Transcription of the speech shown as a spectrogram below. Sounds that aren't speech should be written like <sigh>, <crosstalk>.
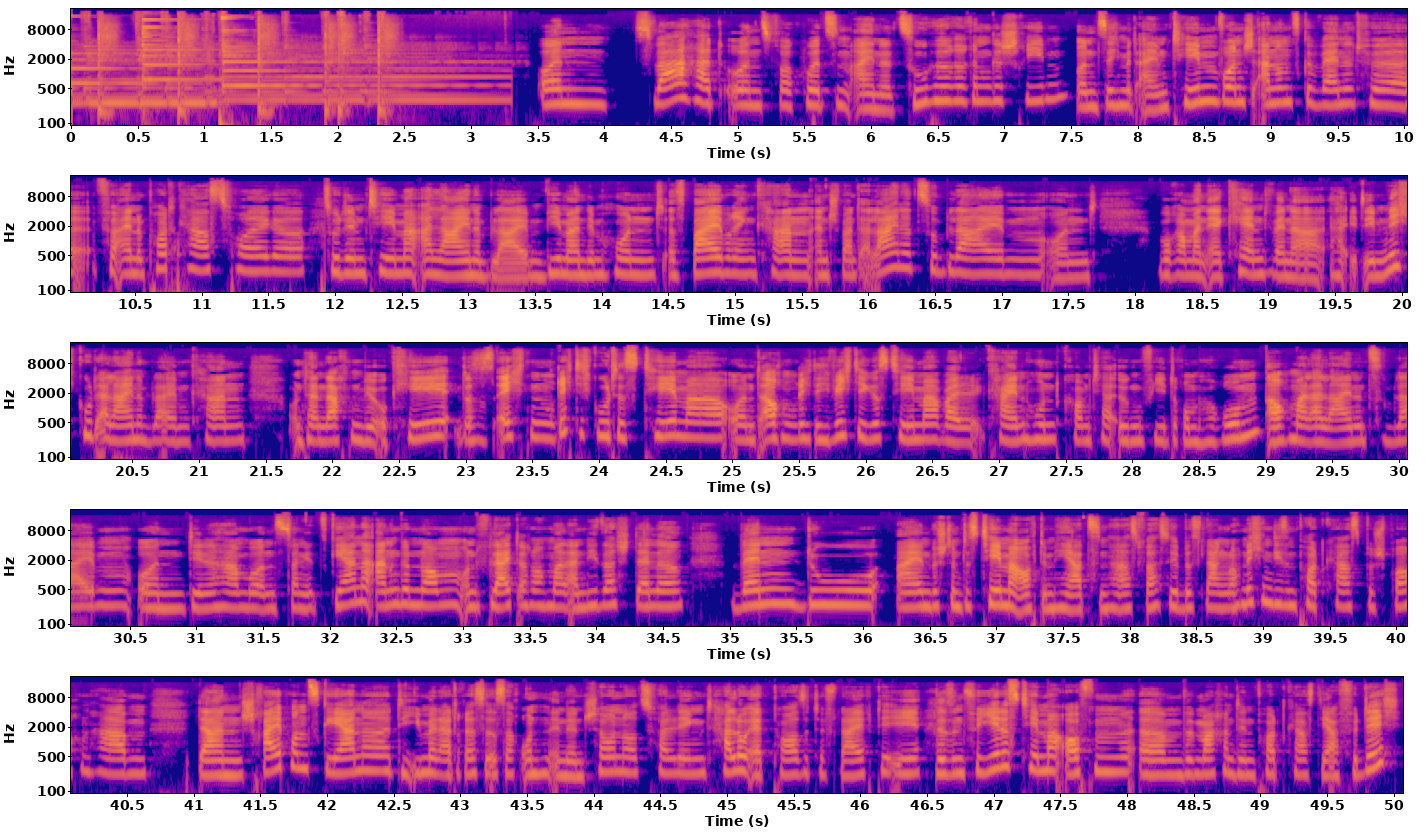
Und zwar hat uns vor kurzem eine Zuhörerin geschrieben und sich mit einem Themenwunsch an uns gewendet für, für eine Podcast-Folge zu dem Thema alleine bleiben, wie man dem Hund es beibringen kann, entspannt alleine zu bleiben und woran man erkennt, wenn er halt eben nicht gut alleine bleiben kann. Und dann dachten wir, okay, das ist echt ein richtig gutes Thema und auch ein richtig wichtiges Thema, weil kein Hund kommt ja irgendwie drum herum, auch mal alleine zu bleiben. Und den haben wir uns dann jetzt gerne angenommen und vielleicht auch nochmal an dieser Stelle, wenn du ein bestimmtes Thema auf dem Herzen hast, was wir bislang noch nicht in diesem Podcast besprochen haben, dann schreib uns gerne. Die E-Mail-Adresse ist auch unten in den Show Notes verlinkt. Hallo at positivelife.de. Wir sind für jedes Thema offen. Ähm, wir machen den Podcast ja für dich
